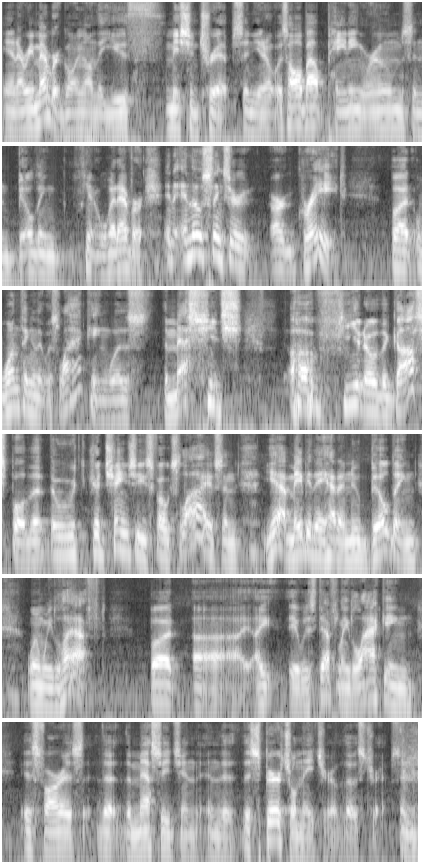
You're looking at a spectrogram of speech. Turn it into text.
and I remember going on the youth mission trips, and you know, it was all about painting rooms and building, you know, whatever, and and those things are are great, but one thing that was lacking was the message. Of you know the gospel that, that could change these folks' lives, and yeah, maybe they had a new building when we left, but uh, I, it was definitely lacking as far as the, the message and, and the, the spiritual nature of those trips. And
